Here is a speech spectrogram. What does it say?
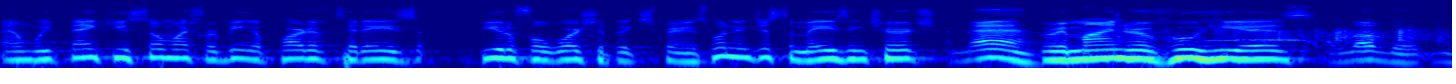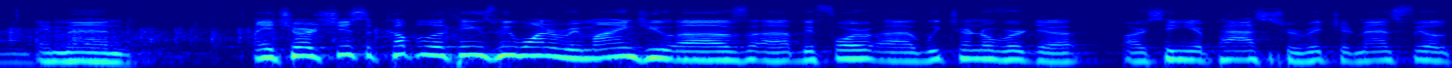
and we thank you so much for being a part of today's beautiful worship experience. Wasn't it just amazing, church? Man, A reminder of who He is. I loved it, man. Amen. Hey, church, just a couple of things we want to remind you of uh, before uh, we turn over to our senior pastor, Richard Mansfield.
